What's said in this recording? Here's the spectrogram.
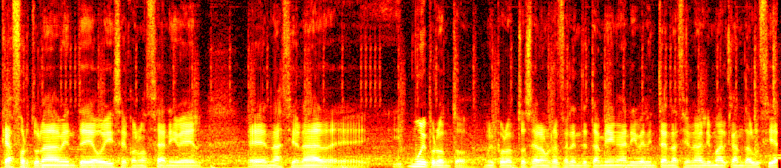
que afortunadamente hoy se conoce a nivel eh, nacional eh, y muy pronto, muy pronto será un referente también a nivel internacional y marca Andalucía.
